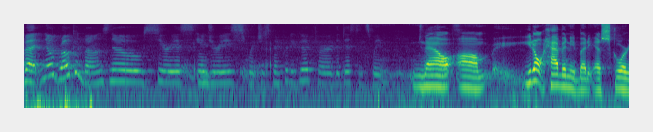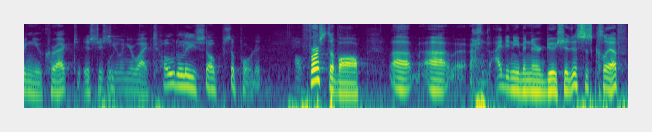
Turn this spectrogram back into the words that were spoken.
But no broken bones, no serious injuries, which has been pretty good for the distance we've. Now, um, you don't have anybody escorting you, correct? It's just you and your wife. Totally self-supported. Well, first of all, uh, uh, I didn't even introduce you. This is Cliff.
